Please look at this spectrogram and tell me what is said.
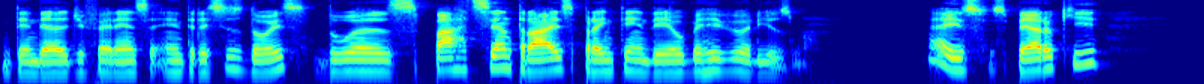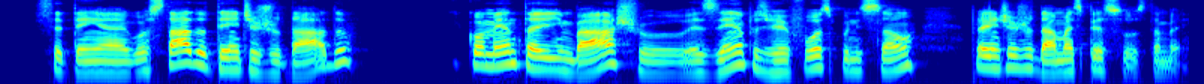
entender a diferença entre esses dois, duas partes centrais para entender o behaviorismo. É isso, espero que você tenha gostado, tenha te ajudado. Comenta aí embaixo exemplos de reforço e punição para a gente ajudar mais pessoas também.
